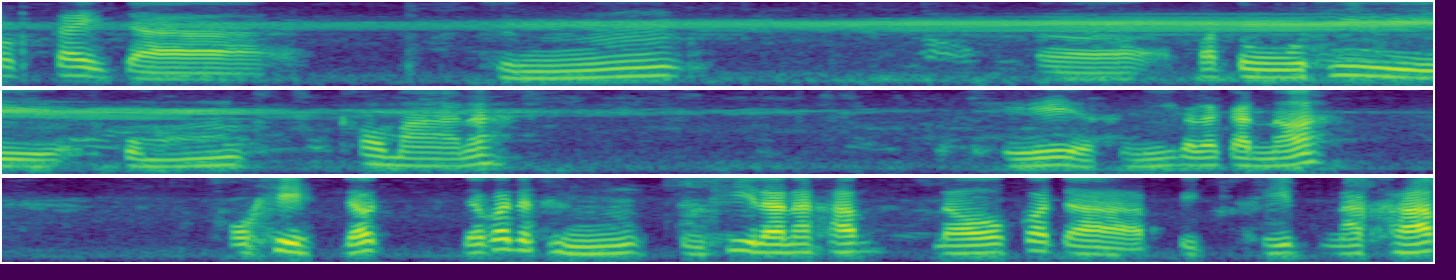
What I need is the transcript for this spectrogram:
ก็ใกล้จะถึงประตูที่ผมเข้ามานะโอเคทางนี้ก็แล้วกันเนาะโอเค เดี๋ยวเดี๋ยวก็จะถึงถึงที่แล้วนะครับ แล้วก็จะปิดคลิปนะครับ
